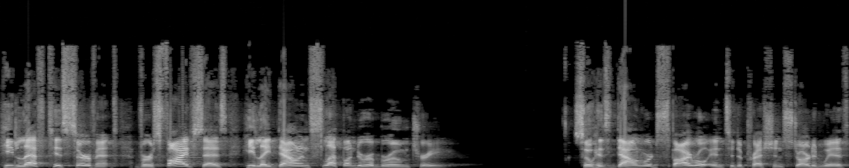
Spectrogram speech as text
He left his servant. Verse 5 says, He laid down and slept under a broom tree. So his downward spiral into depression started with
